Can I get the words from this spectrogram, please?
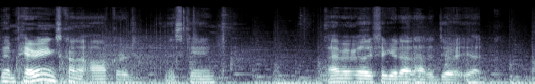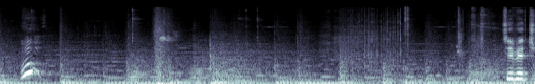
Man, parrying's kind of awkward in this game. I haven't really figured out how to do it yet. Woo! See you, bitch.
